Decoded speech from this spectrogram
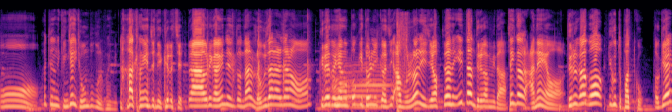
어, 하여튼 굉장히 좋은 부분을 보입니다. 아, 강현준이 그렇지. 아, 우리 강현준이 또 나를 너무 잘 알잖아. 그래도 형은 뽑기 돌릴 거지? 아, 물론이죠. 저는 일단 들어갑니다. 생각 을 안 해요. 들어가고 이것도 받고. 오케이?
